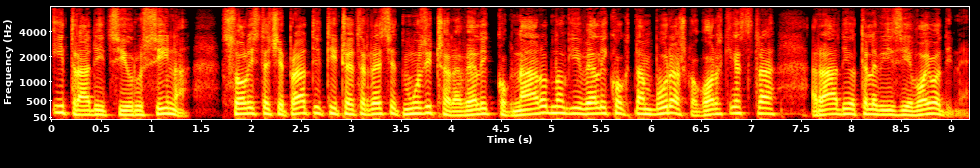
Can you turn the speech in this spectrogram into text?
i tradiciju Rusina. Soliste će pratiti 40 muzičara Velikog narodnog i Velikog tamburaškog orkestra radio televizije Vojvodine.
